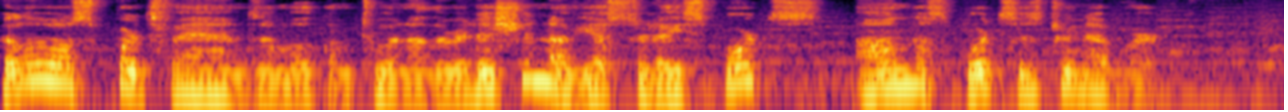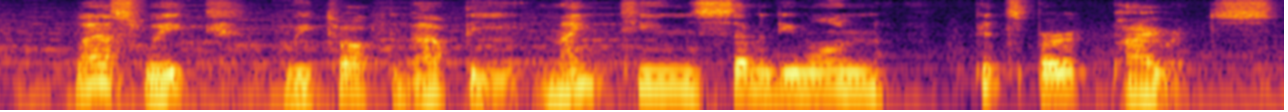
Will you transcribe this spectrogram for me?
Hello, sports fans, and welcome to another edition of Yesterday's Sports on the Sports History Network. Last week, we talked about the 1971 Pittsburgh Pirates.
